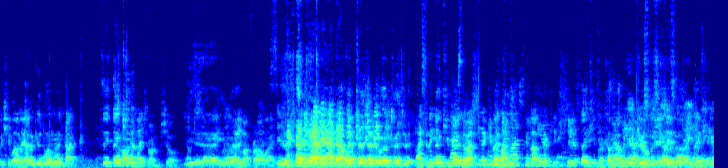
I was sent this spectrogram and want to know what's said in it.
Wish you well, Have a good one, man. Okay. Say thank you. later on, I'm sure. Yeah, we'll Daddy for our way. Yeah, no, we'll treasure it, we'll treasure it. Nice to meet you. Thank you very to much. Thank you very much. Good luck, thank you. Cheers. Thank you for coming. Have a good Christmas, guys. Thank you. Thank you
